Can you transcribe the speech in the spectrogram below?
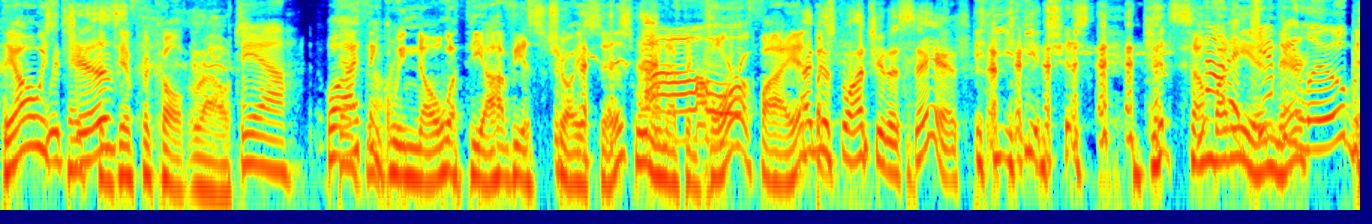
They always Which take is? the difficult route. Yeah. Well, I think we know what the obvious choice is. We don't have to Oh. glorify it. I just want you to say it. you just get Not somebody a in Jiffy there. Lube.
